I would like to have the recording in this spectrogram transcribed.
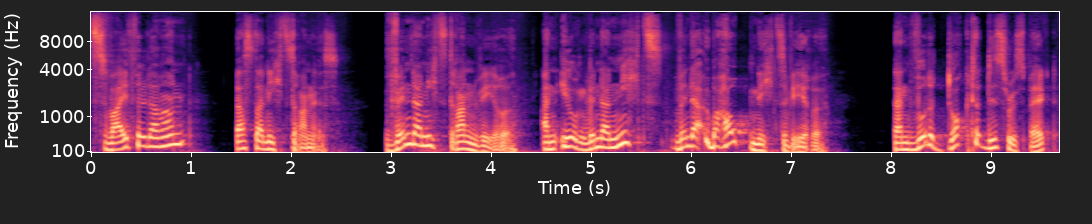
Zweifel daran, dass da nichts dran ist? Wenn da nichts dran wäre, an irgend, wenn da nichts, wenn da überhaupt nichts wäre, dann würde Dr. Disrespect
